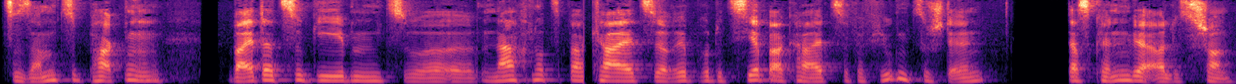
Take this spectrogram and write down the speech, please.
zusammenzupacken, weiterzugeben, zur Nachnutzbarkeit, zur Reproduzierbarkeit zur Verfügung zu stellen. Das können wir alles schon.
